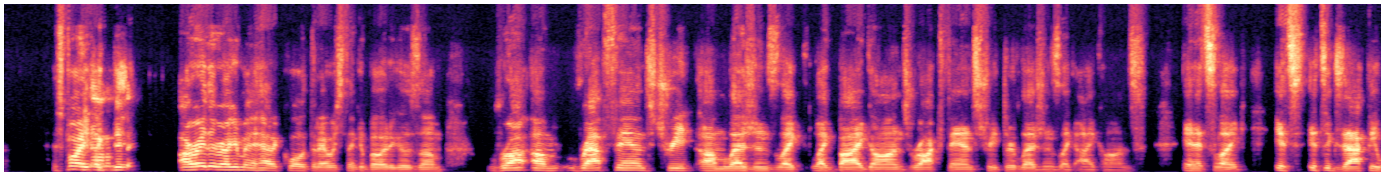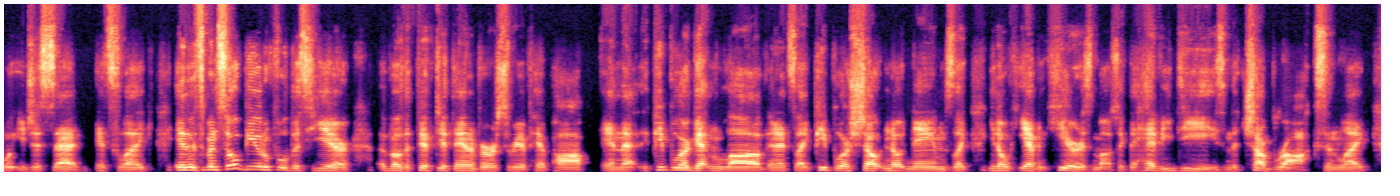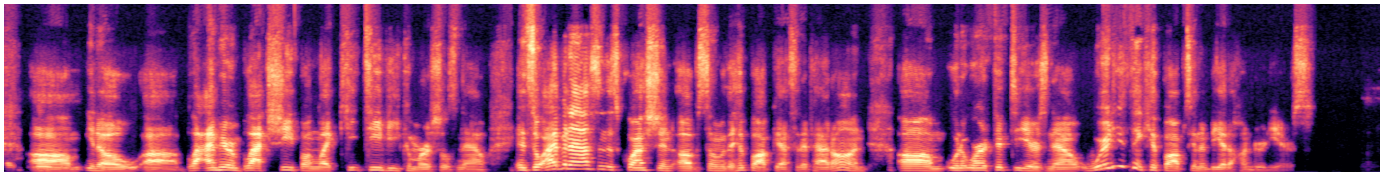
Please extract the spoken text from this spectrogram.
It's funny. You know like the, R.A. the Rugged Man had a quote that I always think about. He goes, um, rock um rap fans treat um legends like like bygones. Rock fans treat their legends like icons. And it's like it's it's exactly what you just said. It's like and it's been so beautiful this year about the 50th anniversary of hip hop and that people are getting love and it's like people are shouting out names like you know you haven't heard as much like the Heavy D's and the Chubb Rocks and like um you know uh black i'm hearing black sheep on like tv commercials now. And so i've been asking this question of some of the hip hop guests that i've had on um when we're at 50 years now where do you think hip hop's going to be at 100 years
